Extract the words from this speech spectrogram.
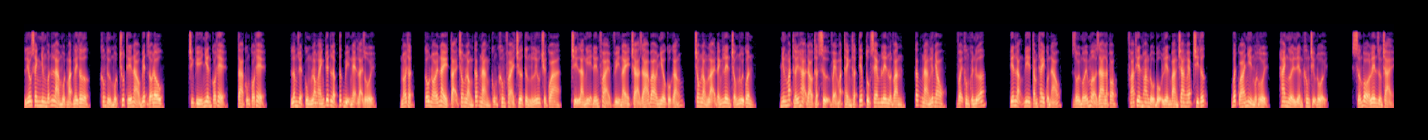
liêu xanh nhưng vẫn là một mặt ngây thơ, không thử một chút thế nào biết rõ đâu. Trịnh kỳ nhiên có thể, ta cũng có thể. Lâm duyệt cùng long ánh tuyết lập tức bị nẹ lại rồi. Nói thật, câu nói này tại trong lòng các nàng cũng không phải chưa từng lưu truyền qua, chỉ là nghĩ đến phải vì này trả giá bao nhiêu cố gắng, trong lòng lại đánh lên chống nuôi quân. Nhưng mắt thấy hạ đào thật sự vẻ mặt thành thật tiếp tục xem lên luận văn, các nàng liếc nhau, vậy không quên nữa. Yên lặng đi tắm thay quần áo, rồi mới mở ra laptop, phá thiên hoang đổ bộ liên bang trang web tri thức bất quá nhìn một hồi, hai người liền không chịu nổi. Sớm bỏ lên giường trải,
